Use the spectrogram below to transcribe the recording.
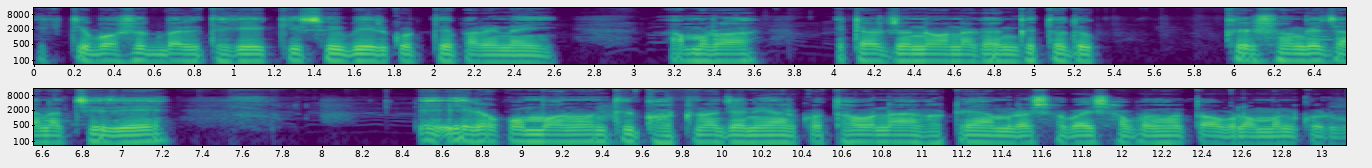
একটি বসত বাড়ি থেকে কিছুই বের করতে পারে নাই। আমরা এটার জন্য অনাকাঙ্ক্ষিত দুঃখের সঙ্গে জানাচ্ছি যে এরকম মর্মান্তিক ঘটনা জানি আর কোথাও না ঘটে, আমরা সবাই সাবধানতা অবলম্বন করব।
